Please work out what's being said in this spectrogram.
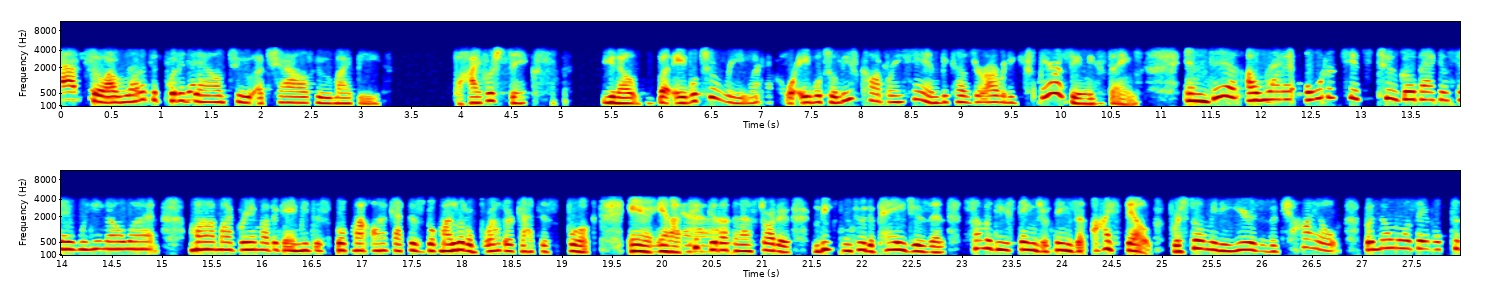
Absolutely. so i wanted to put it down to a child who might be five or six you know, but able to read or able to at least comprehend because they're already experiencing these things. And then I wanted older kids to go back and say, well, you know what, my my grandmother gave me this book, my aunt got this book, my little brother got this book, and and I yeah. picked it up and I started leafing through the pages, and some of these things are things that I felt for so many years as a child, but no one was able to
